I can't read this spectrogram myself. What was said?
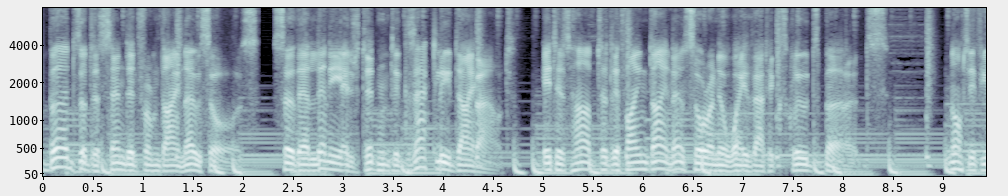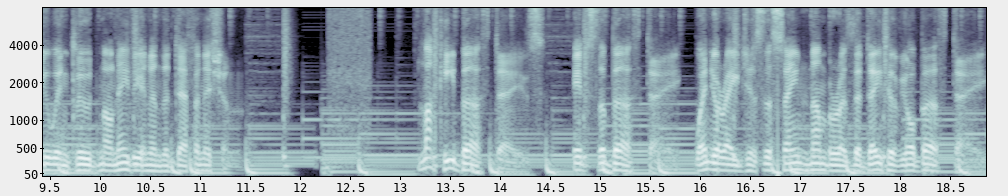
Birds are descended from dinosaurs, so their lineage didn't exactly die out. It is hard to define dinosaur in a way that excludes birds. Not if you include non-avian in the definition. Lucky birthdays. It's the birthday. When your age is the same number as the date of your birthday,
